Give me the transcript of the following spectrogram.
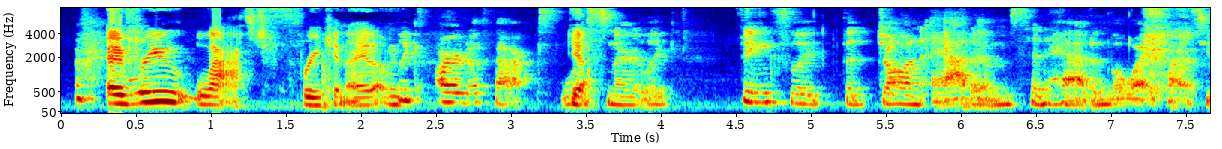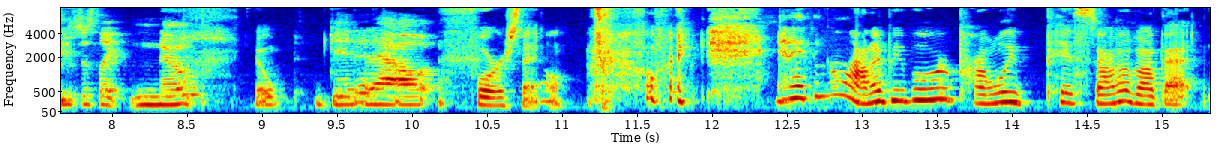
every last freaking item. Like artifacts, Yeah. listener, like things like that John Adams had had in the White House. He's just like, "Nope, Nope. get it out." for sale. like, and I think a lot of people were probably pissed off about that.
